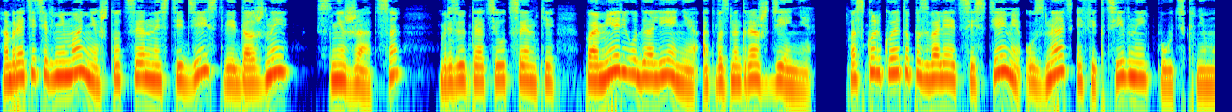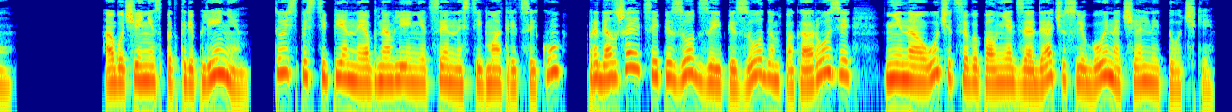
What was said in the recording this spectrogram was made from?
Обратите внимание, что ценности действий должны снижаться в результате уценки по мере удаления от вознаграждения, поскольку это позволяет системе узнать эффективный путь к нему. Обучение с подкреплением, то есть постепенное обновление ценностей в матрице Q, продолжается эпизод за эпизодом, пока Рози не научится выполнять задачу с любой начальной точки.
